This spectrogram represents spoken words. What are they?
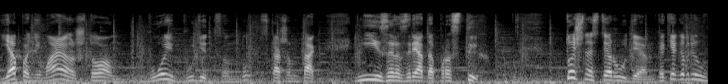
я понимаю, что бой будет, ну, скажем так, не из разряда простых. Точность орудия. Как я говорил,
